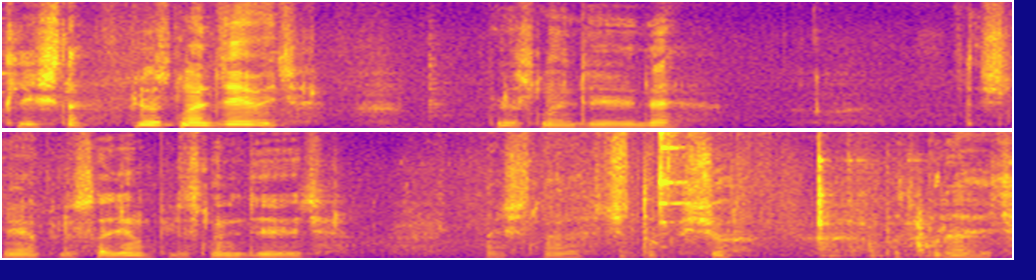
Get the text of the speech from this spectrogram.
Отлично. Плюс 0,9. Плюс 0,9, да? Точнее, плюс 1, плюс 0,9. Значит, надо чуток еще подправить.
